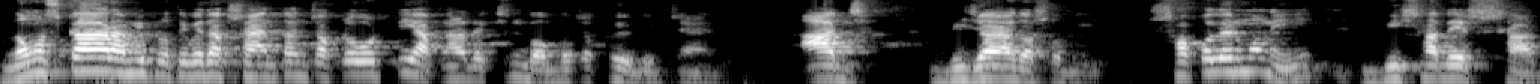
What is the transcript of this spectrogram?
নমস্কার আমি প্রতিবেদক সায়ন্তন চক্রবর্তী আপনারা দেখছেন বঙ্গচক্র ইউটিউব চ্যানেল আজ বিজয়া দশমী সকলের মনেই বিষাদের স্বাদ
